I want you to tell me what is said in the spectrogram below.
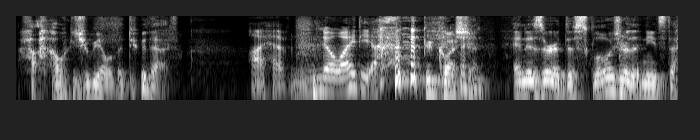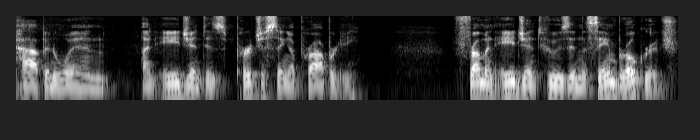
how, how would you be able to do that? I have no idea. Good question. And is there a disclosure that needs to happen when an agent is purchasing a property from an agent who's in the same brokerage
